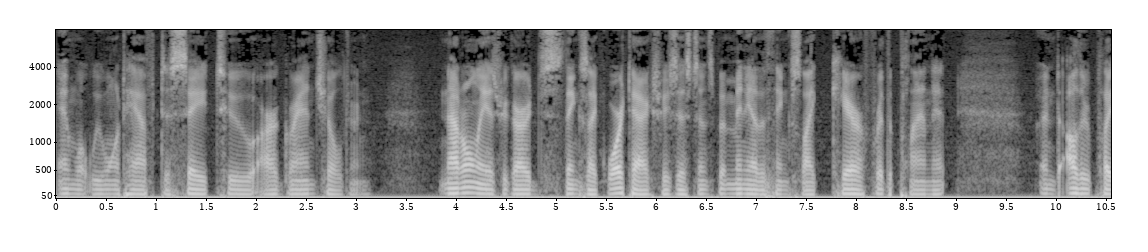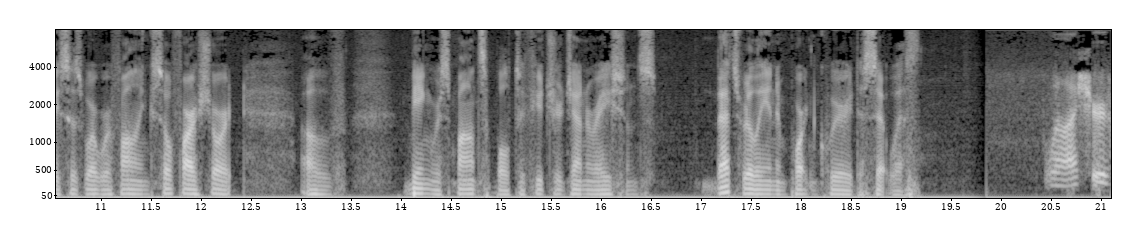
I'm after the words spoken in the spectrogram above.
and what we won't have to say to our grandchildren. Not only as regards things like war tax resistance, but many other things like care for the planet, and other places where we're falling so far short of being responsible to future generations. That's really an important query to sit with. Well, I sure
